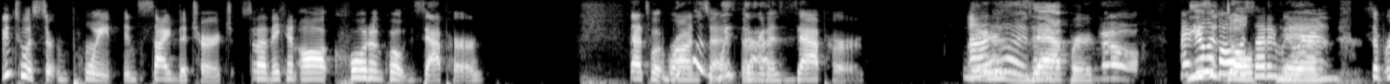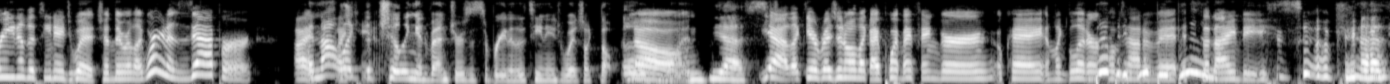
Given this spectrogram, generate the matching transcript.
into a certain point inside the church so that they can all quote unquote zap her. That's what What Ron was says. They're that? gonna zap her. They're gonna zap her. No. I These feel like all of a adults, sudden we were man. in Sabrina the Teenage Witch and they were like, We're gonna zap her. I, and not I like the can't. chilling adventures of Sabrina the Teenage Witch, like the old No. one. Yes. Yeah, like the original, like I point my finger, okay, and like glitter Boop, comes boop, out of boop, it. It's the 90s. okay. Yes.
